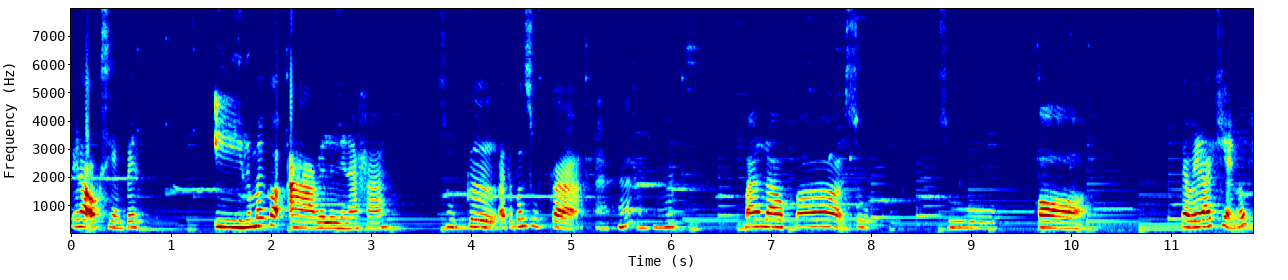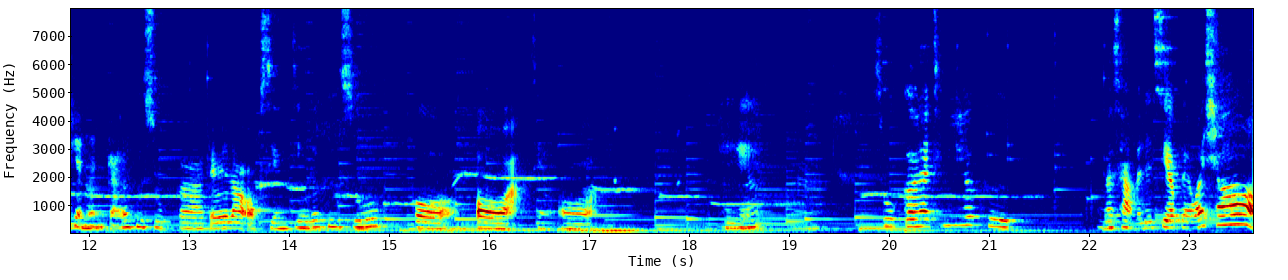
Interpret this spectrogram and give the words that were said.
เวลาออกเสียงเป็น e หรือไม่ก็ r ไปเลยนะคะซูเกอร์อาจจะเป็นซูกะอือฮึอือฮึบ้านเราก็ซูซูกอแต่เวลาเขียนก็เขียนเหมือนกันก็คือซูกาแต่เวลาออกเสียงจริงก็คือซูกอออะเสียงออะโอเคอือฮึ ซูเกอร์ในที่นี่ก็คือภาษามาเลเซียแปลว่าชอบ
